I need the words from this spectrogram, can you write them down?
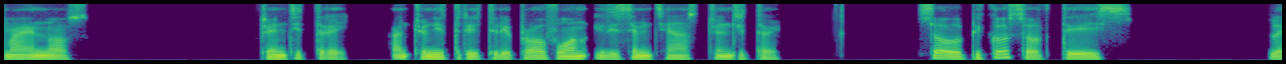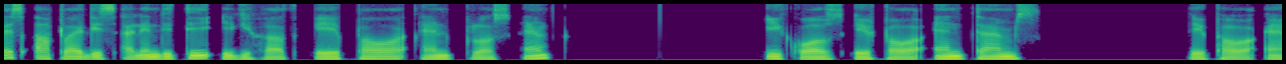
minus 23 and 23 to the power of 1 is the same thing as 23. So because of this, let's apply this identity if you have a power n plus n equals a power n times a power n.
